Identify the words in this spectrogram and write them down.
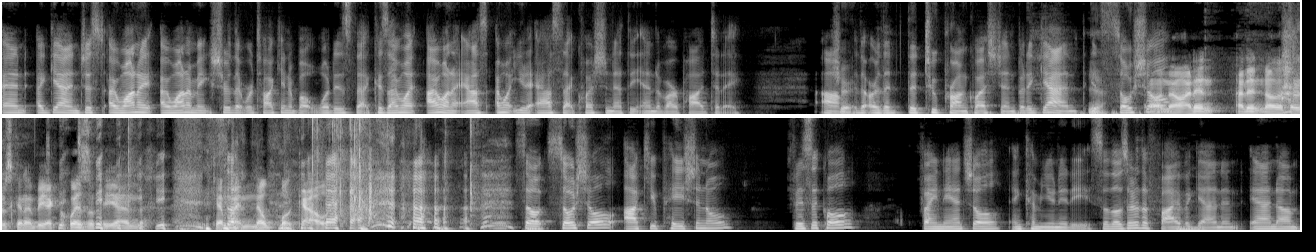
and again, just I want to I want to make sure that we're talking about what is that cuz I want I want to ask I want you to ask that question at the end of our pod today. Um, Sure. the, or the the two prong question. But again, Yeah. it's social. Oh no, I didn't. I didn't know that there was going to be a quiz at the end. Get my notebook out. so social, occupational, physical, financial, and community. So those are the 5 Mm-hmm. again. And and um,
